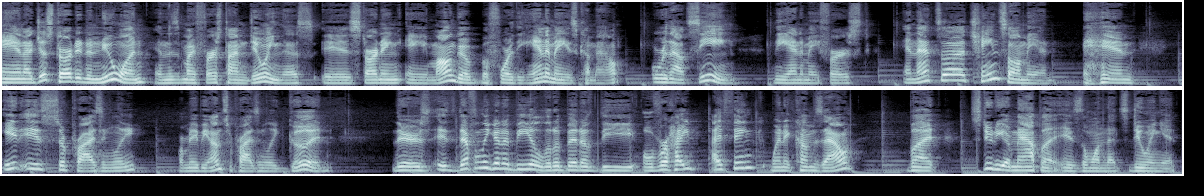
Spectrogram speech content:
And I just started a new one, and this is my first time doing this, is starting a manga before the animes come out, or without seeing the anime first. And that's a uh, Chainsaw Man. And it is surprisingly, or maybe unsurprisingly, good. There's it's definitely gonna be a little bit of the overhype, I think, when it comes out. But Studio Mappa is the one that's doing it.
